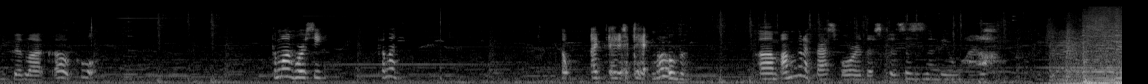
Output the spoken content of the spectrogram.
you good luck. Oh, cool. Come on, horsey. Come on. Oh, I, I, I can't move. Um, I'm gonna fast forward this because this is gonna be a while.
